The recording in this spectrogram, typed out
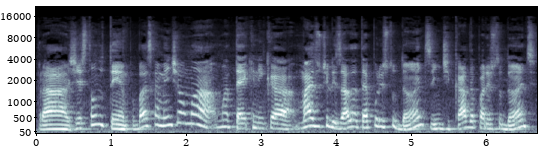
para gestão do tempo. Basicamente é uma, uma técnica mais utilizada até por estudantes, indicada para estudantes,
